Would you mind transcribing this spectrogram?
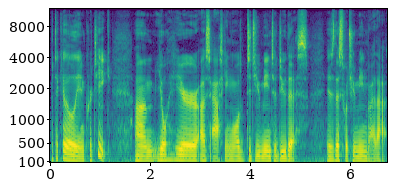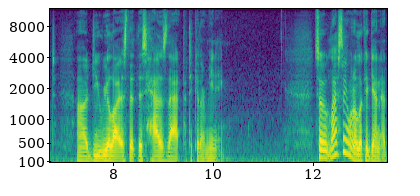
particularly in critique, um, you'll hear us asking, well, did you mean to do this? Is this what you mean by that? Uh, do you realize that this has that particular meaning? So lastly, I want to look again at,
